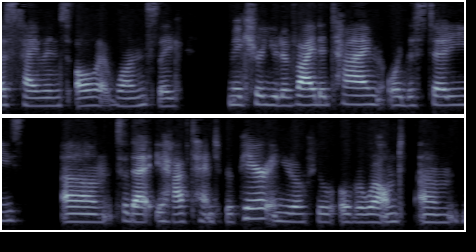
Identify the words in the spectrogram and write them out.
assignments all at once. Like make sure you divide the time or the studies um, so that you have time to prepare and you don't feel overwhelmed. Um,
